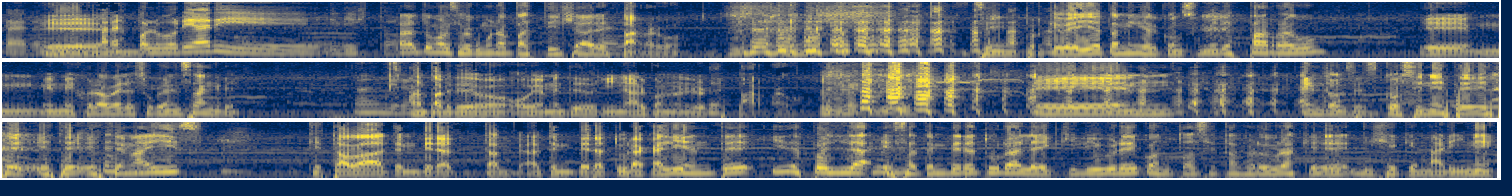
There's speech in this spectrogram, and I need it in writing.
Claro. Eh, Para espolvorear y, y listo. Para tomárselo como una pastilla de espárrago. sí, porque veía también que al consumir espárrago eh, me mejoraba el azúcar en sangre. Ah. Aparte, de, obviamente, de orinar con olor a espárrago. Eh, entonces, cociné este, este, este, este maíz que estaba a, tempera- a temperatura caliente y después la, esa temperatura la equilibré con todas estas verduras que dije que mariné.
